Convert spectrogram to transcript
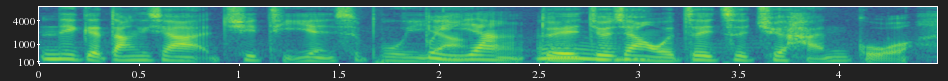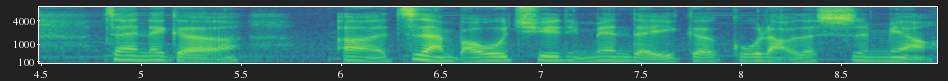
那个当下去体验是不一样，不一样。对，就像我这次去韩国，在那个呃自然保护区里面的一个古老的寺庙，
